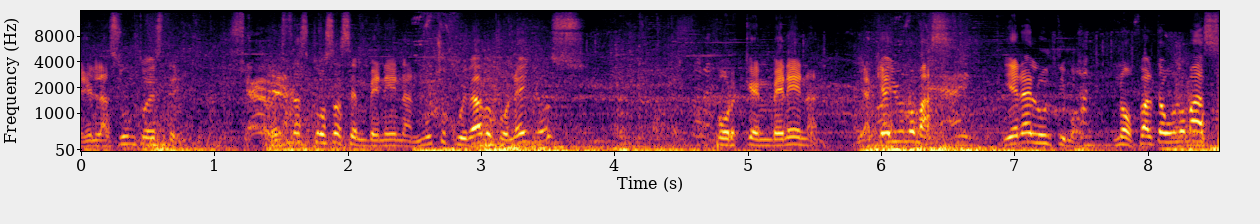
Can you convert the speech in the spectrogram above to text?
el asunto este. Estas cosas envenenan. Mucho cuidado con ellos. Porque envenenan. Y aquí hay uno más. Y era el último. No, falta uno más.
